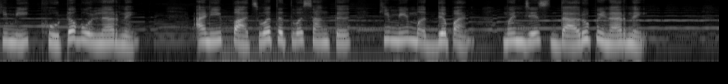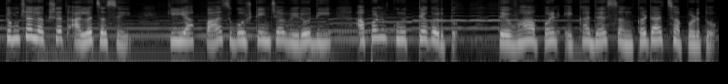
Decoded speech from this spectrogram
की मी खोटं बोलणार नाही. आणि पाचवं तत्व सांगतं की मी मद्यपान म्हणजेच दारू पिणार नाही. तुमच्या लक्षात आलंच असेल की या पाच गोष्टींच्या विरोधी आपण कृत्य करतो तेव्हा आपण एखाद्या संकटात सापडतो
